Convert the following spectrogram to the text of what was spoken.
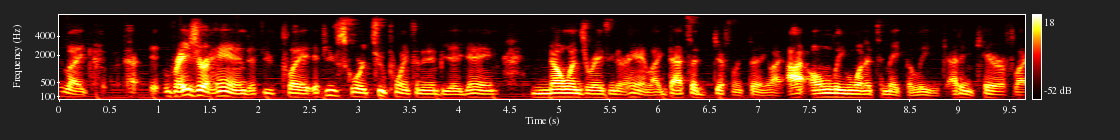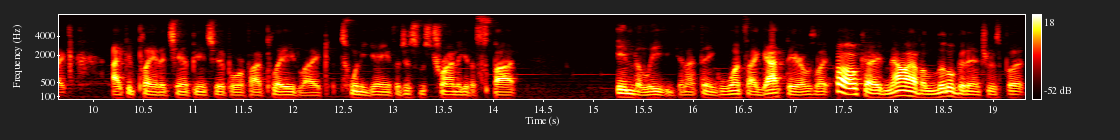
like raise your hand if you've played, if you've scored two points in an NBA game. No one's raising their hand. Like, that's a different thing. Like, I only wanted to make the league. I didn't care if like I could play in a championship or if I played like 20 games. I just was trying to get a spot in the league. And I think once I got there, I was like, oh, okay, now I have a little bit of interest, but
